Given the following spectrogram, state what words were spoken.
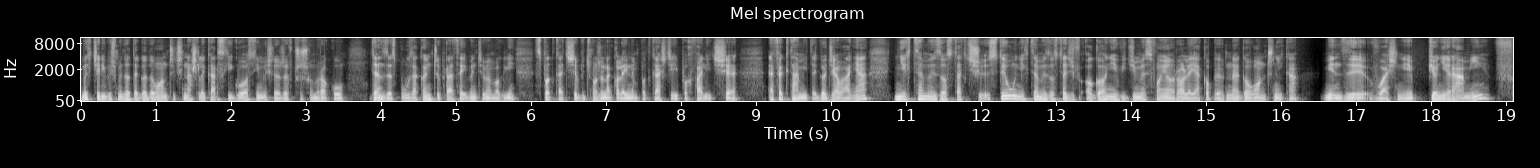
My chcielibyśmy do tego dołączyć nasz lekarski głos i myślę, że w przyszłym roku ten zespół zakończy pracę i będziemy mogli spotkać się być może na kolejnym podcaście i pochwalić się efektami tego działania. Nie chcemy zostać z tyłu, nie chcemy zostać w ogonie. Widzimy widzimy swoją rolę jako pewnego łącznika między właśnie pionierami w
